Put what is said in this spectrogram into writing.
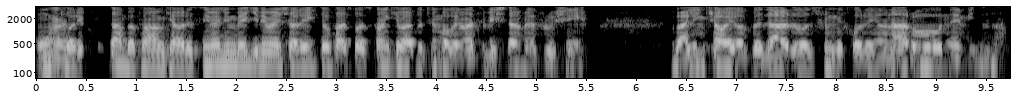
اونطوری می‌تونم بفهمم که آره 30 میلیون بگیریم ان یک دو فصل باز کنیم که بعد بتونیم با قیمت بیشتر بفروشیم. ولی اینکه آیا به درد بازیشون می‌خوره یا نه رو نمی‌دونم.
